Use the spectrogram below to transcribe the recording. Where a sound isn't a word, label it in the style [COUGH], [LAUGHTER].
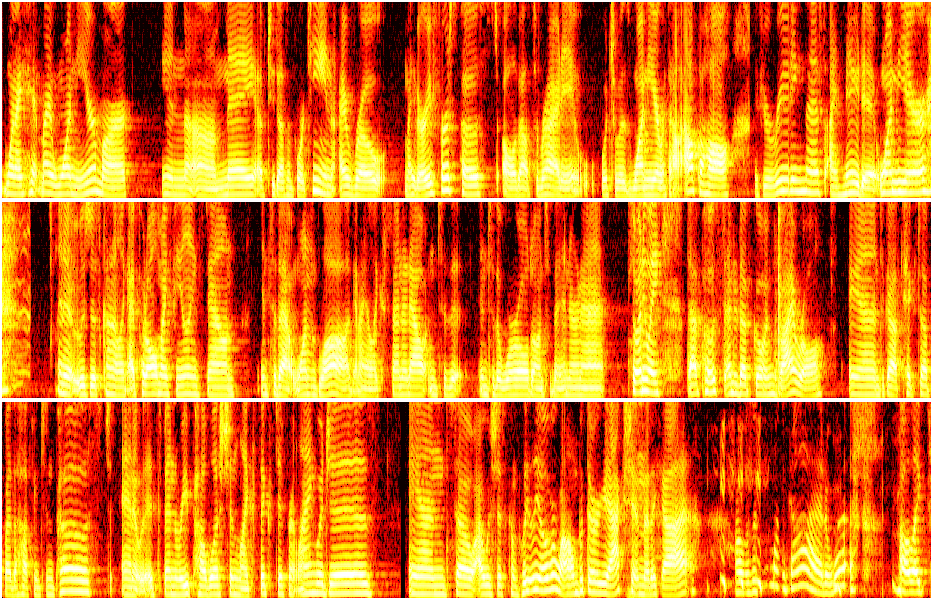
when I hit my one year mark in um, May of 2014, I wrote my very first post all about sobriety, which was one year without alcohol. If you're reading this, I made it one year. [LAUGHS] and it was just kind of like I put all my feelings down into that one blog and I like sent it out into the into the world onto the internet. So anyway, that post ended up going viral and got picked up by the Huffington Post and it, it's been republished in like six different languages. And so I was just completely overwhelmed with the reaction that it got. I was like, "Oh my god, what?" [LAUGHS] I like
